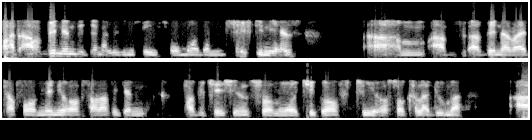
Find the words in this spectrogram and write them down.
but I've been in the journalism space for more than fifteen years. Um, I've I've been a writer for many of South African publications from your kickoff to your Soccer Laduma. I,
